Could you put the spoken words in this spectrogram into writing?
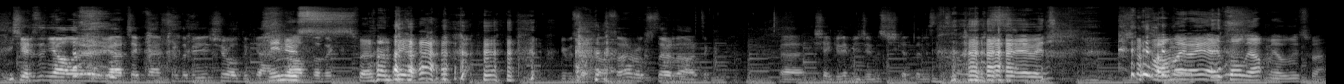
İçimizin yağları eridi gerçekten. Şurada bir şey olduk yani. Henüz Rahatladık. falan diye. Gibi soktan sonra Rockstar da artık e, işe giremeyeceğimiz şirketler listesine evet. Kameraya el kol yapmayalım lütfen.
